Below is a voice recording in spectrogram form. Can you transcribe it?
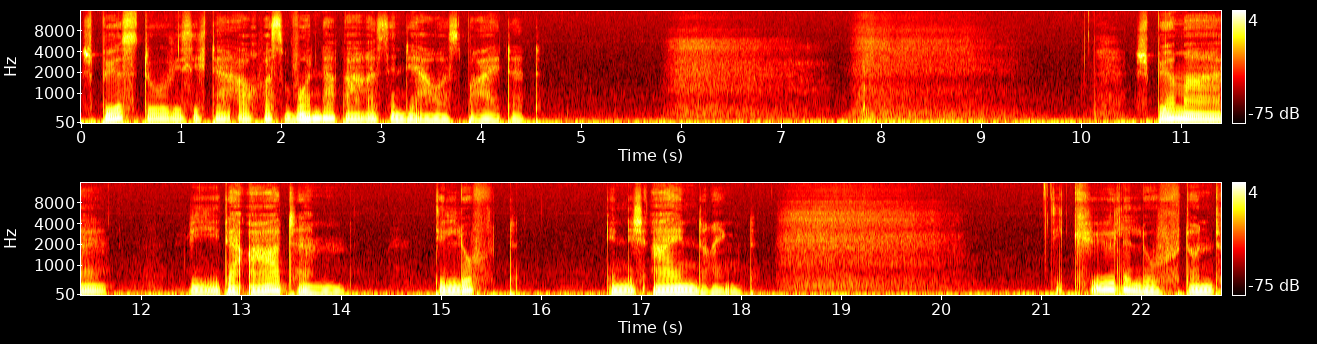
Spürst du, wie sich da auch was Wunderbares in dir ausbreitet? Spür mal, wie der Atem, die Luft in dich eindringt. Die kühle Luft und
